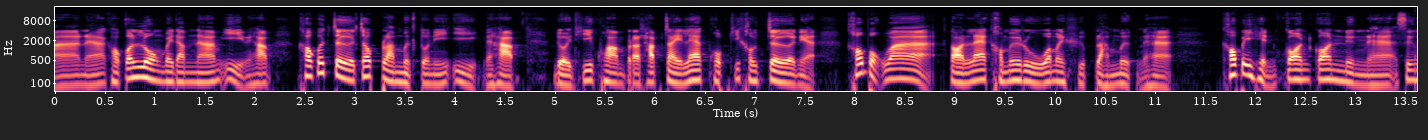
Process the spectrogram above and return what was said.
มานะเขาก็ลงไปดำน้ำอีกนะครับเขาก็เจอเจ้าปลาหมึกตัวนี้อีกนะครับ โดยที่ความประทับใจแรกพบที่เขาเจอเนี่ยเขาบอกว่าตอนแรกเขาไม่รู้ว่ามันคือปลาหมึกนะฮะเขาไปเห็นก้อนก้อนหนึ่งนะฮะซึ่ง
